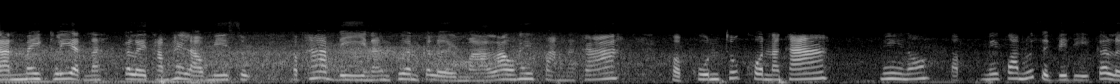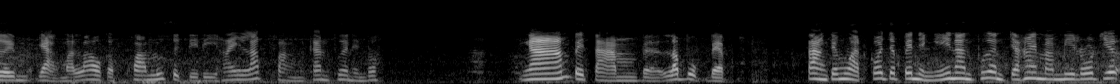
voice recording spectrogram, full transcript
ดันไม่เครียดนะก็เลยทำให้เรามีสุขภาพดีนะเพื่อนก็เลยมาเล่าให้ฟังนะคะ ขอบคุณทุกคนนะคะ นี่เนาะกับมีความรู้สึกดีๆ ก็เลยอยากมาเล่ากับความรู้สึกดีๆ ให้รับฟังกันเพื่อนเห็นปะงามไปตามแบบระบบแบบต่างจังหวัดก็จะเป็นอย่างนี้นั่นเพื่อนจะให้มามีรถเยอะ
